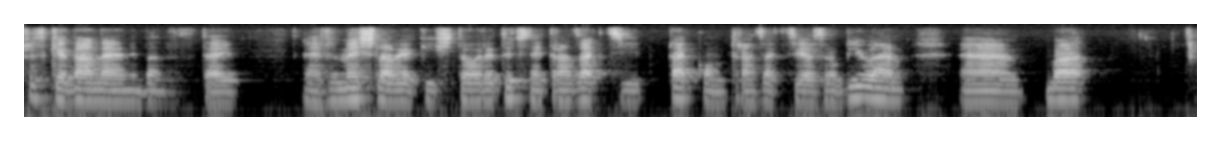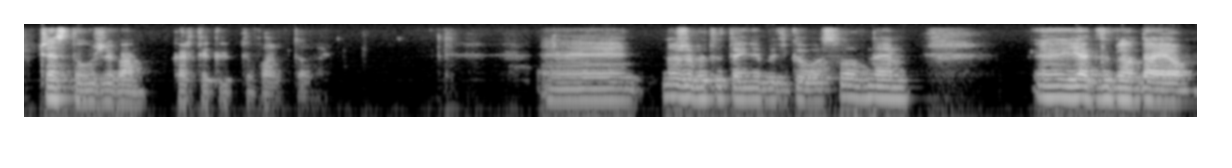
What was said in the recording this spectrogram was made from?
wszystkie dane, nie będę tutaj e, wymyślał jakiejś teoretycznej transakcji. Taką transakcję ja zrobiłem, e, bo często używam karty kryptowalutowej. E, No, żeby tutaj nie być gołosłownym, jak wyglądają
